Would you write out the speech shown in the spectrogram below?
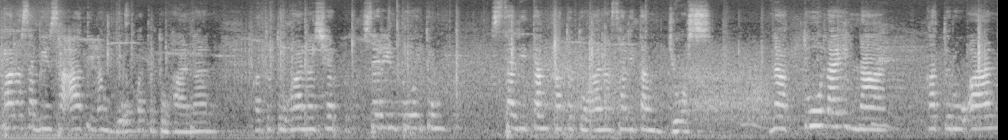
para sabihin sa atin ang buong katotohanan. Katotohanan siya, siya rin po itong salitang katotohanan, salitang Diyos na tunay na katuruan,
